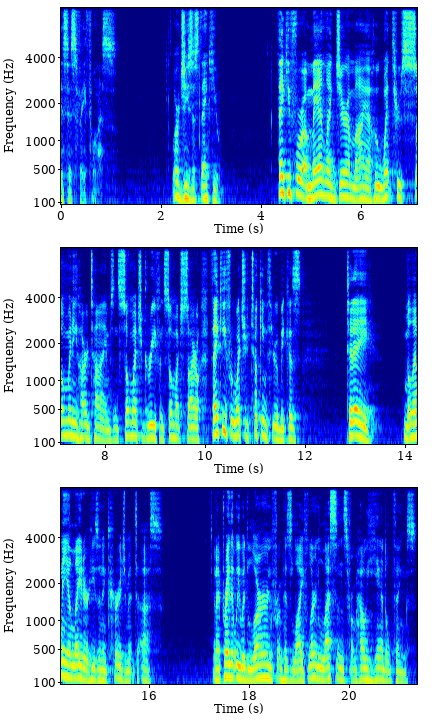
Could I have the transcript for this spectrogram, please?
is His faithfulness. Lord Jesus, thank you. Thank you for a man like Jeremiah who went through so many hard times and so much grief and so much sorrow. Thank you for what you took him through because today millennia later, he's an encouragement to us. And I pray that we would learn from his life, learn lessons from how he handled things,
